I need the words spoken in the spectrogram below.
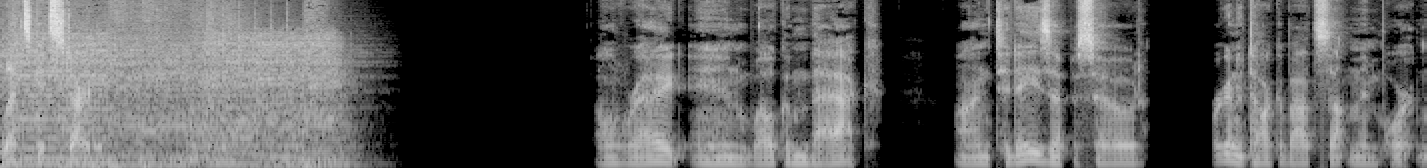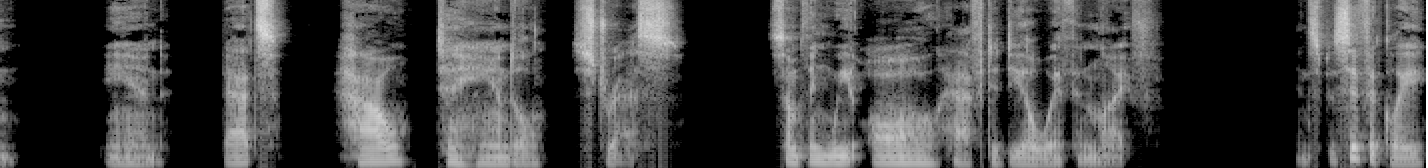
Let's get started. All right, and welcome back. On today's episode, we're going to talk about something important, and that's how to handle stress, something we all have to deal with in life. And specifically,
